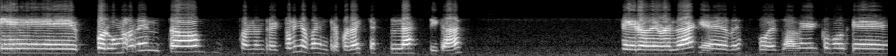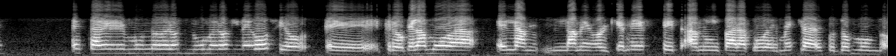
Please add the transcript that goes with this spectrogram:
Eh, por un momento, cuando entré al colegio, pues entré por artes plásticas, pero de verdad que después de haber como que estar en el mundo de los números y negocios, eh, creo que la moda es la, la mejor que me fit a mí para poder mezclar esos dos mundos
